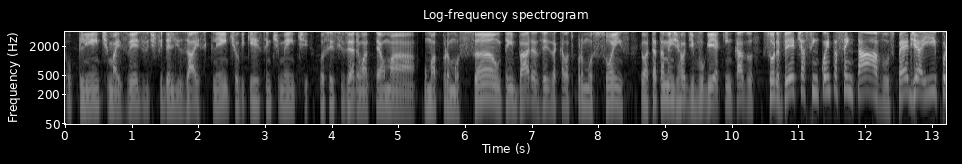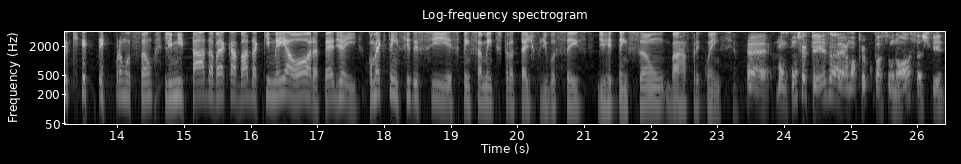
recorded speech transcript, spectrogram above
o cliente mais vezes, de fidelizar esse cliente? Eu vi que recentemente vocês fizeram até uma, uma promoção, tem várias vezes aquelas promoções. Eu até também já divulguei aqui em casa: sorvete a 50 centavos, pede aí, porque tem promoção limitada, vai acabar daqui meia hora, pede aí. Como é que tem sido esse, esse pensamento estratégico de vocês de retenção barra frequência? É, bom, com certeza é uma preocupação nossa, acho que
